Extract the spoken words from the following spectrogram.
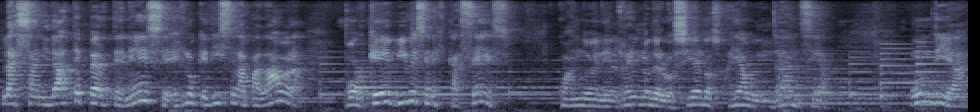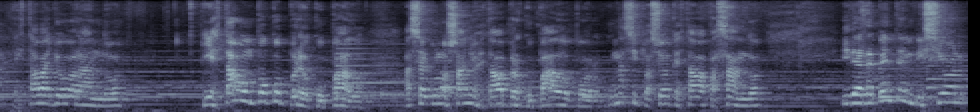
La sanidad te pertenece, es lo que dice la palabra. ¿Por qué vives en escasez cuando en el reino de los cielos hay abundancia? Un día estaba yo orando y estaba un poco preocupado. Hace algunos años estaba preocupado por una situación que estaba pasando y de repente en visión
